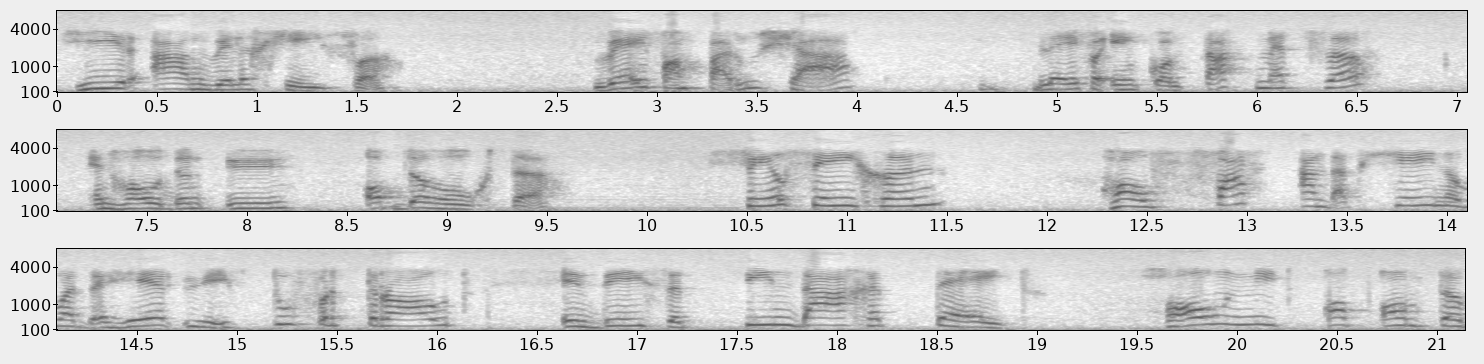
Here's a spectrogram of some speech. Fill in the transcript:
hieraan willen geven. Wij van Parusha blijven in contact met ze en houden u op de hoogte. Veel zegen. Hou vast aan datgene wat de Heer u heeft toevertrouwd in deze tien dagen tijd. Hou niet op om te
